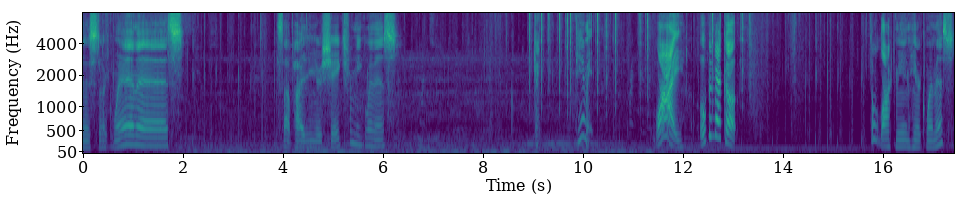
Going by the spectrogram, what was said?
Mr. Gwynnis. Stop hiding your shakes from me, Gwynnis. God damn it. Why? Open back up. Don't lock me in here, Gwynnis.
